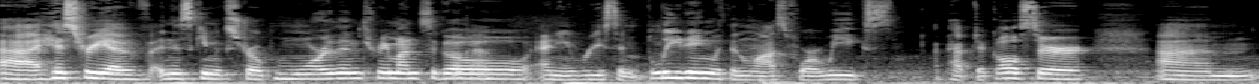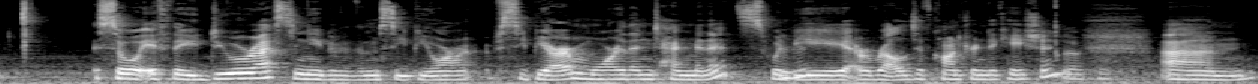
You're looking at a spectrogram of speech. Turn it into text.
Uh, history of an ischemic stroke more than three months ago, okay. any recent bleeding within the last four weeks, a peptic ulcer. Um, so if they do arrest and you give them CPR, CPR more than 10 minutes would mm-hmm. be a relative contraindication. Okay. Um,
